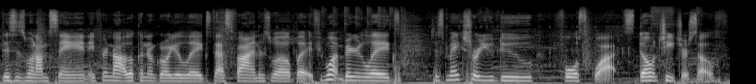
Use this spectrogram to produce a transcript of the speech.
this is what I'm saying. If you're not looking to grow your legs, that's fine as well. But if you want bigger legs, just make sure you do full squats. Don't cheat yourself.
